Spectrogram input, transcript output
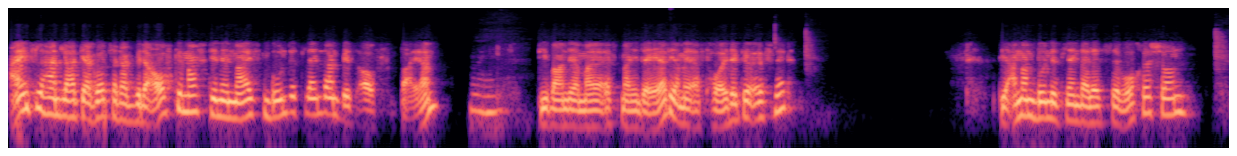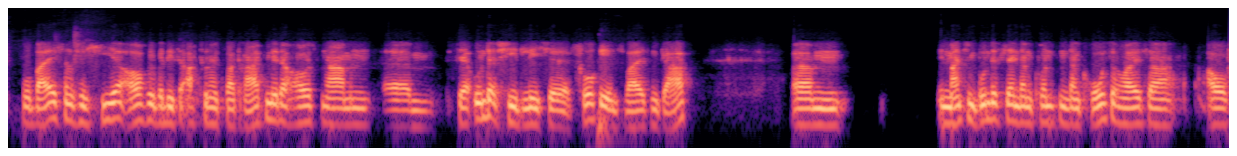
Einzelhandel hat ja Gott sei Dank wieder aufgemacht in den meisten Bundesländern, bis auf Bayern. Mhm. Die waren ja mal erstmal hinterher, die haben ja erst heute geöffnet. Die anderen Bundesländer letzte Woche schon, wobei es natürlich hier auch über diese 800 Quadratmeter Ausnahmen ähm, sehr unterschiedliche Vorgehensweisen gab. Ähm, in manchen Bundesländern konnten dann große Häuser auf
